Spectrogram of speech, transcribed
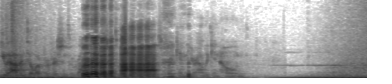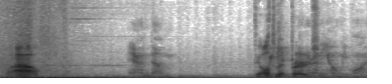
You have until our provisions arrive. Provisions will break into your elegant home. Wow, And, um, the ultimate purge. any home we want.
